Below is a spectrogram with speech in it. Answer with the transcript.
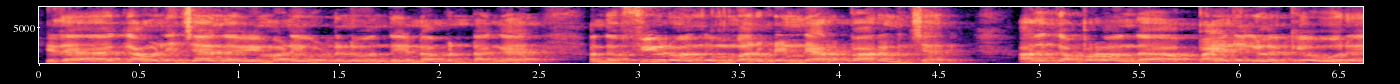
இதை கவனித்தா அந்த விமான ஓட்டுநர் வந்து என்ன பண்ணிட்டாங்க அந்த ஃபியூலை வந்து மறுபடியும் நிரப்ப ஆரம்பிச்சார். அதுக்கப்புறம் அந்த பயணிகளுக்கு ஒரு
